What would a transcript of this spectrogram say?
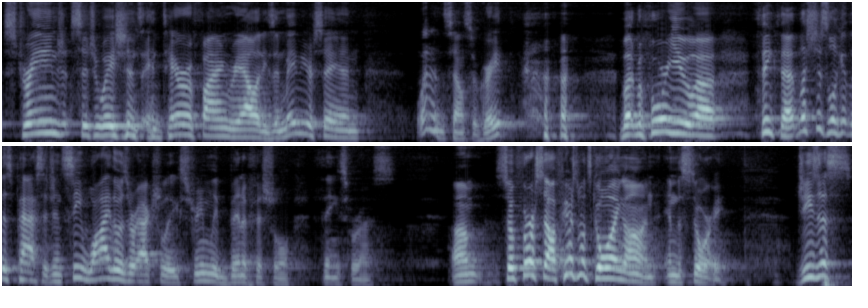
strange situations, and terrifying realities. And maybe you're saying, well, that doesn't sound so great. but before you uh, think that, let's just look at this passage and see why those are actually extremely beneficial things for us. Um, so, first off, here's what's going on in the story Jesus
